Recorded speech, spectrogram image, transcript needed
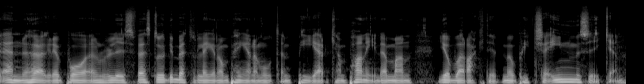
ännu högre på en releasefest, då är det bättre att lägga de pengarna mot en PR-kampanj där man jobbar aktivt med att pitcha in musiken.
